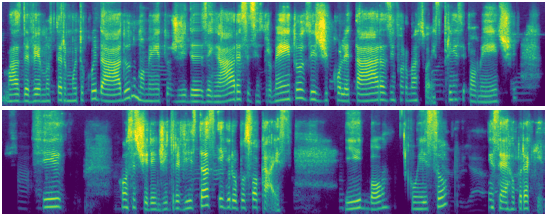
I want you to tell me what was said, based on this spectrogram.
mas devemos ter muito cuidado no momento de desenhar esses instrumentos e de coletar as informações, principalmente se consistirem de entrevistas e grupos focais. E, bom, com isso, encerro por aqui.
